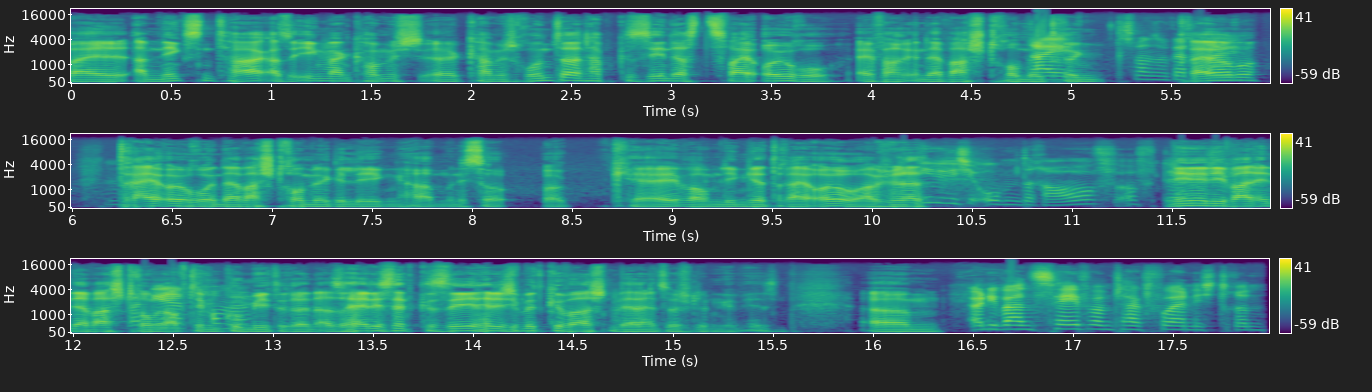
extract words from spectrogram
weil am nächsten Tag, also irgendwann kam ich, äh, kam ich runter und habe gesehen, dass zwei Euro einfach in der Waschtrommel drei. drin, Das waren sogar drei drei. Euro, Mhm. drei Euro in der Waschtrommel gelegen haben und ich so, okay, warum liegen hier 3 Euro? Hab ich mir Die gedacht, nicht oben drauf auf nee, nee, die waren in der Waschtrommel auf die dem Gummi drin. Also hätte ich es nicht gesehen, hätte ich mitgewaschen, wäre nicht so schlimm gewesen. Ähm, Aber die waren safe am Tag vorher nicht drin.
